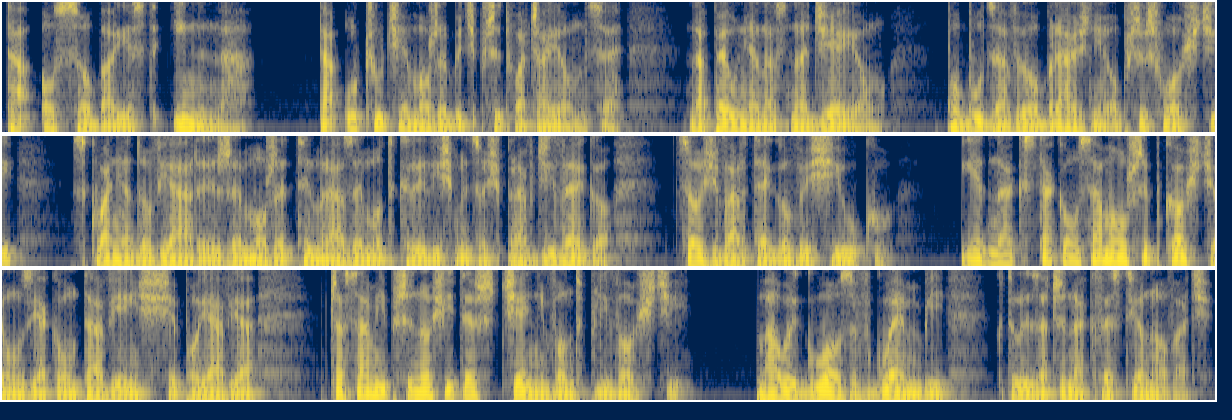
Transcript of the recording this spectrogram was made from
Ta osoba jest inna. Ta uczucie może być przytłaczające, napełnia nas nadzieją, pobudza wyobraźnię o przyszłości, skłania do wiary, że może tym razem odkryliśmy coś prawdziwego, coś wartego wysiłku. Jednak z taką samą szybkością, z jaką ta więź się pojawia, czasami przynosi też cień wątpliwości. Mały głos w głębi, który zaczyna kwestionować.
